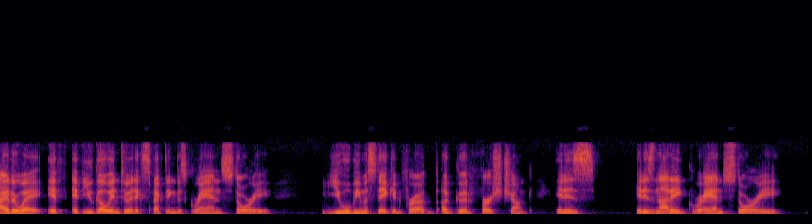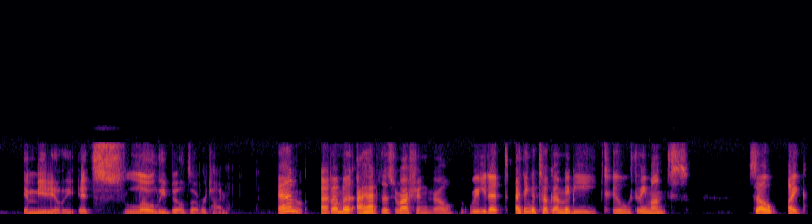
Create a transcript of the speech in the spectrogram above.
either way, if if you go into it expecting this grand story, you will be mistaken for a, a good first chunk. It is it is not a grand story immediately. It slowly builds over time. And I remember I had this Russian girl read it. I think it took her maybe two, three months. So like,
